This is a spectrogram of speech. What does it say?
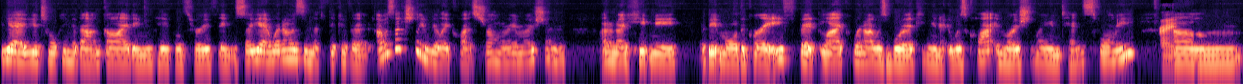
yeah, you're talking about guiding people through things. So yeah, when I was in the thick of it, I was actually really quite strong. The emotion, I don't know, hit me a bit more the grief, but like when I was working in it, it was quite emotionally intense for me. Right. Um,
